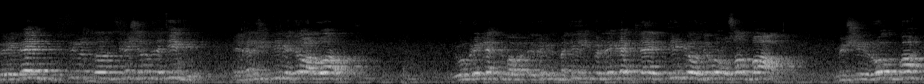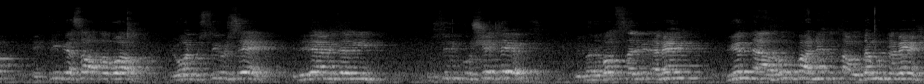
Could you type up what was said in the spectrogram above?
prevent ال posterior translation of the tibia ما يخليش ال tibia تقع لورا يقوم رجلك تبقى الرجل ما تيجي في رجلك تلاقي ال tibia وال tibia قصاد بعض. مش الركبة ال tibia ساقطه لورا اللي هو ال posterior sag اللي يعمل ده مين؟ posterior cruciate ligaments يبقى الرباط الصليبي الأمامي بيمنع الركبة إنها تطلع قدام وأنت ماشي.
